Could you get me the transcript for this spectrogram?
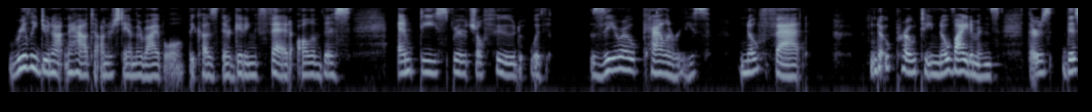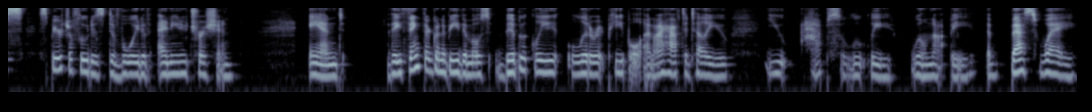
really do not know how to understand their Bible because they're getting fed all of this empty spiritual food with zero calories, no fat, no protein, no vitamins. There's this spiritual food is devoid of any nutrition. And they think they're going to be the most biblically literate people. And I have to tell you, you absolutely will not be. The best way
